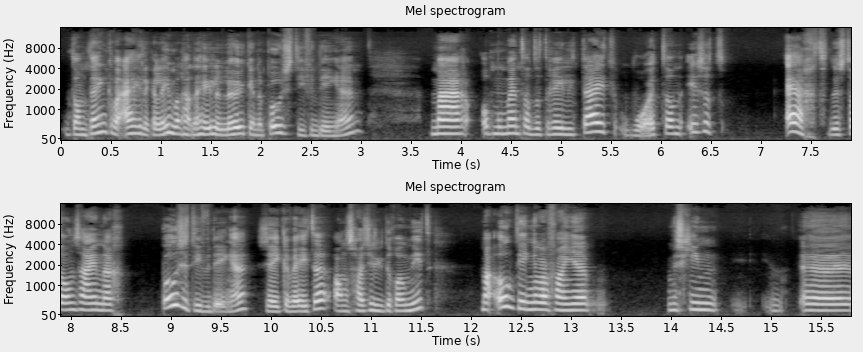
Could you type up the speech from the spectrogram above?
dan denken we eigenlijk alleen maar aan de hele leuke en de positieve dingen. Maar op het moment dat het realiteit wordt, dan is het echt. Dus dan zijn er positieve dingen, zeker weten, anders had je die droom niet. Maar ook dingen waarvan je misschien uh,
